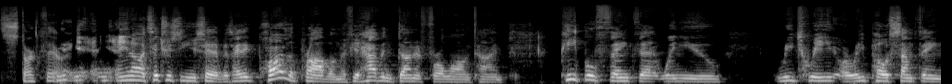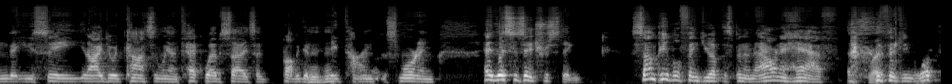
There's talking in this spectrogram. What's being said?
Start there. And, and- and, you know, it's interesting you say that because I think part of the problem, if you haven't done it for a long time, people think that when you retweet or repost something that you see, you know, I do it constantly on tech websites. I probably did it Mhm. eight times this morning. Hey, this is interesting. Some people think you have to spend an hour and a half Right. thinking what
